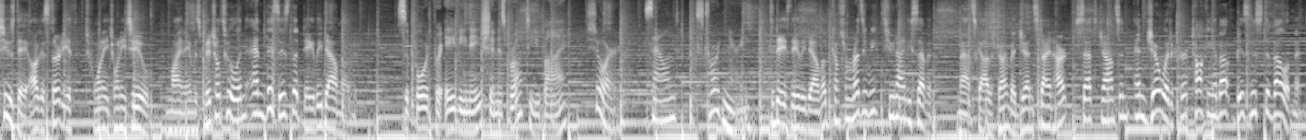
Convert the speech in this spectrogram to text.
Tuesday, August 30th, 2022. My name is Mitchell Tulin, and this is the Daily Download. Support for AV Nation is brought to you by Shure, Sound extraordinary. Today's Daily Download comes from Resi Week 297. Matt Scott is joined by Jen Steinhardt, Seth Johnson, and Joe Whitaker talking about business development.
